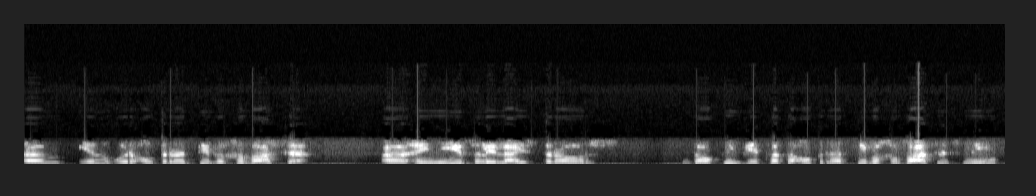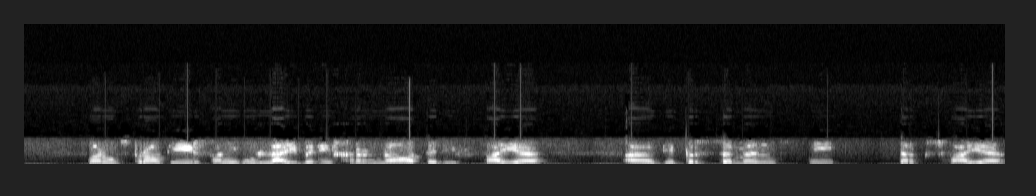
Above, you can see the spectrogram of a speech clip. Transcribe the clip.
ehm um, een oor alternatiewe gewasse. Uh en hier sal die luisteraars dalk nie weet wat 'n alternatiewe gewas is nie, maar ons praat hier van die olywe, die granate, die vye, uh die persimmons, die turksvye,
